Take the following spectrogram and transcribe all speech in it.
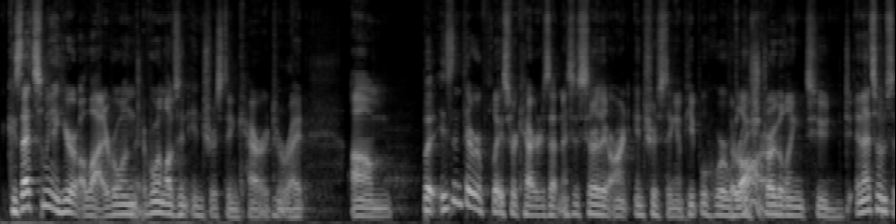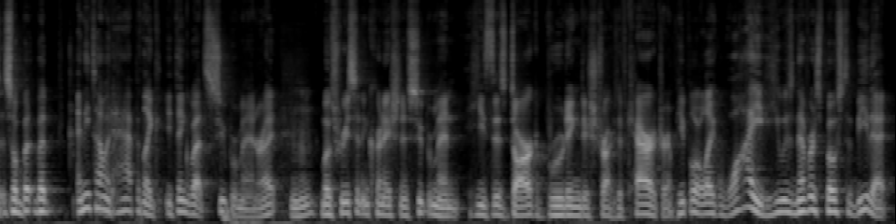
because that's something I hear a lot. Everyone everyone loves an interesting character, Mm-hmm. right? Um, But isn't there a place for characters that necessarily aren't interesting and people who are really are. struggling to? And that's what I'm saying. So, but but anytime it happened, like you think about Superman, right? Mm-hmm. Most recent incarnation of Superman, he's this dark, brooding, destructive character, and people are like, "Why? He was never supposed to be that."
